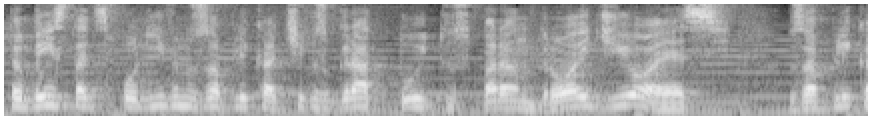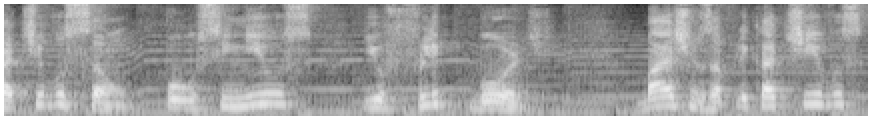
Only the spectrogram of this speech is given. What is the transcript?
também está disponível nos aplicativos gratuitos para Android e iOS. Os aplicativos são Pulse News e o Flipboard. Baixem os aplicativos,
